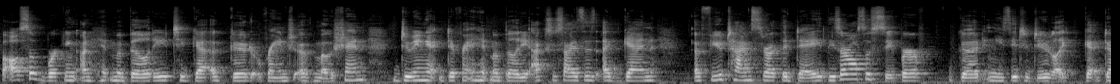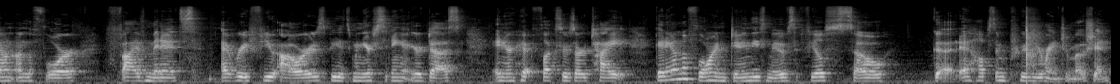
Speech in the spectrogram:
but also working on hip mobility to get a good range of motion, doing different hip mobility exercises again a few times throughout the day. These are also super good and easy to do, like get down on the floor five minutes every few hours because when you're sitting at your desk and your hip flexors are tight, getting on the floor and doing these moves feels so good. It helps improve your range of motion.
